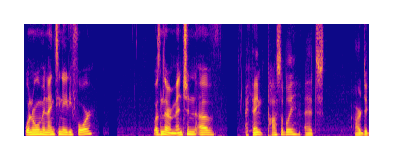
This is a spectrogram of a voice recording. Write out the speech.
Wonder Woman 1984? Wasn't there a mention of? I think possibly it's hard to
